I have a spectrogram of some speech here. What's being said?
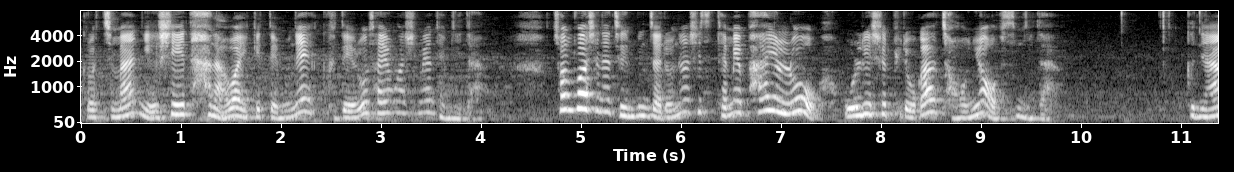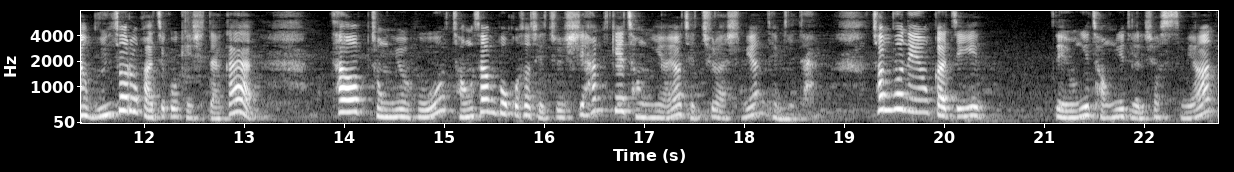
그렇지만 예시에 다 나와 있기 때문에 그대로 사용하시면 됩니다. 첨부하시는 증빙 자료는 시스템에 파일로 올리실 필요가 전혀 없습니다. 그냥 문서로 가지고 계시다가 사업 종료 후 정산 보고서 제출 시 함께 정리하여 제출하시면 됩니다. 첨부 내용까지 내용이 정리되셨으면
